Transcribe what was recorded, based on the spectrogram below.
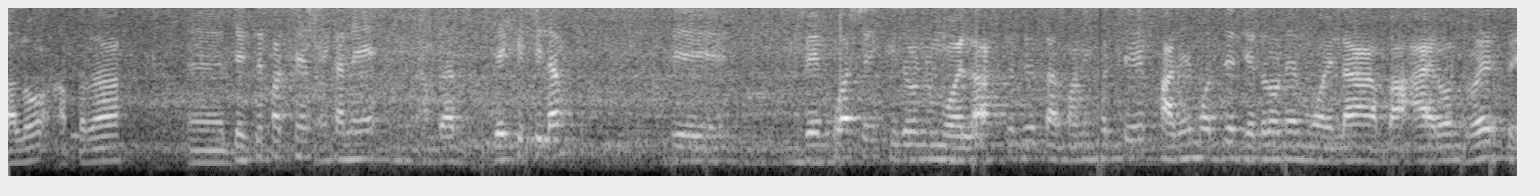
ভালো। আপনারা দেখতে পাচ্ছেন, এখানে আমরা দেখেছিলাম যে ব্রেকওয়াশে কী ধরনের ময়লা আসতেছে? তার মানে হচ্ছে পানির মধ্যে যে ধরনের ময়লা বা আয়রন রয়েছে,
